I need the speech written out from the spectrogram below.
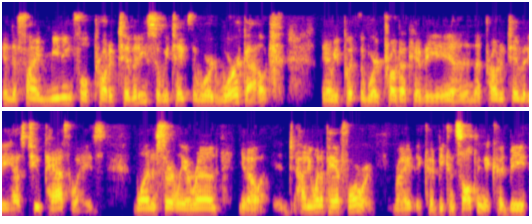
and to find meaningful productivity. So we take the word work out and we put the word productivity in. And that productivity has two pathways. One is certainly around, you know, how do you want to pay it forward, right? It could be consulting, it could be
